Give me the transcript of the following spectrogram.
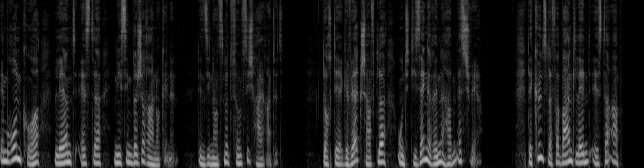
Im Ron-Chor lernt Esther Nissim Bejarano kennen, den sie 1950 heiratet. Doch der Gewerkschaftler und die Sängerin haben es schwer. Der Künstlerverband lehnt Esther ab,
